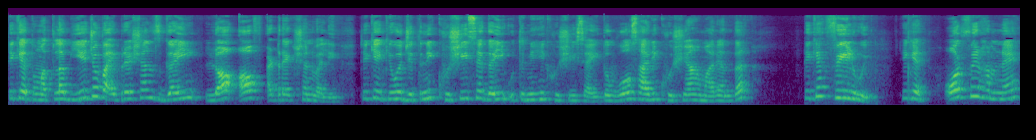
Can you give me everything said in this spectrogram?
ठीक है तो मतलब ये जो वाइब्रेशंस गई लॉ ऑफ़ अट्रैक्शन वाली, ठीक है, कि वो जितनी खुशी से गई, उतनी ही खुशी से आई तो वो सारी खुशियाँ हमारे अंदर, ठीक है फील हुई, ठीक है, और फिर हमने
